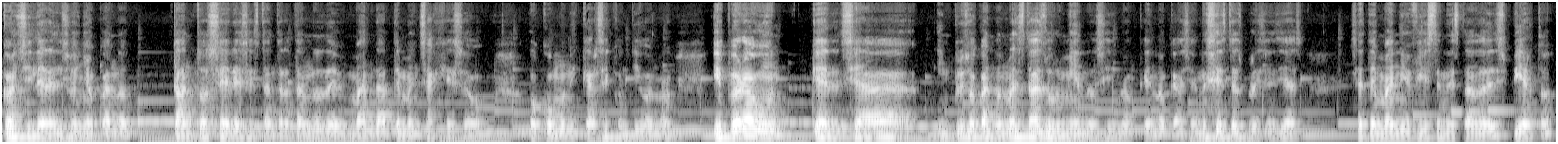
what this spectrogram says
conciliar el sueño cuando tantos seres están tratando de mandarte mensajes o, comunicarse contigo, ¿no? Y peor aún, que sea incluso cuando no estás durmiendo, sino que en ocasiones estas presencias se te manifiesten estando despierto.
